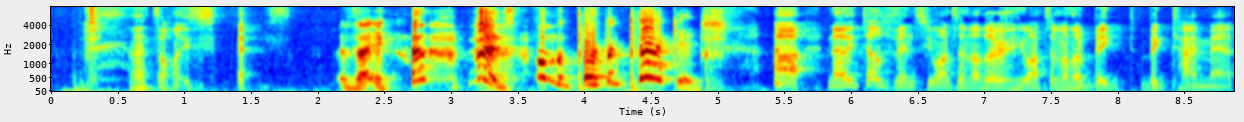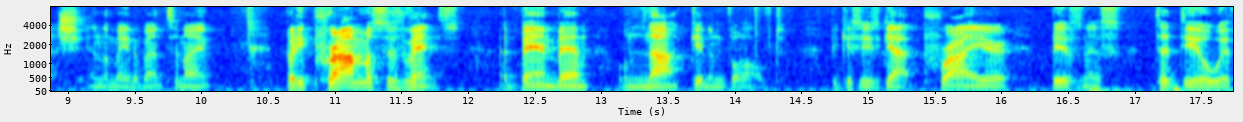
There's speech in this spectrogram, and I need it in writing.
That's all he says. Is that Vince? I'm the perfect package! Uh, no, he tells Vince he wants another he wants another big big time match in the main event tonight, but he promises Vince that Bam Bam will not get involved because he's got prior business to deal with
